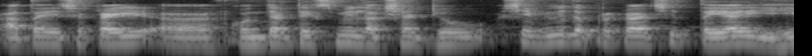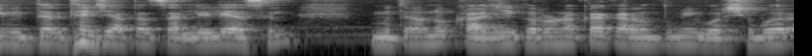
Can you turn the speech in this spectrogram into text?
आता याच्या काही कोणत्या टेक्स मी लक्षात ठेवू? अशी विविध प्रकारची तयारी ही विद्यार्थ्यांची आता चाललेली असेल. मित्रांनो काळजी करू नका कारण तुम्ही वर्षभर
